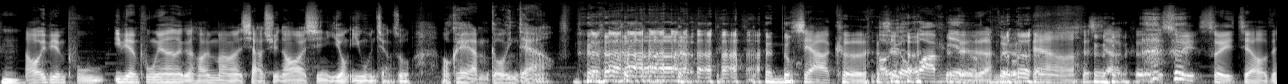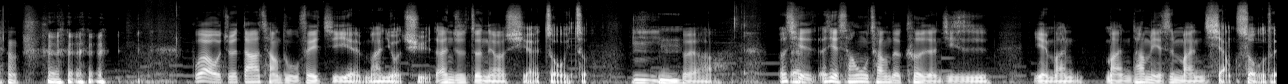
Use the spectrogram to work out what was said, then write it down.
嗯。然后一边铺一边铺，因为那个他会慢慢下去，然后我心里用英文讲说，OK，I'm、going down，很多下课，好有画面对哦。对对，这样 下课睡睡觉这样。不过我觉得搭长途飞机也蛮有趣的，但就真的要起来走一走。嗯，嗯，对啊，而且而且商务舱的客人其实也蛮蛮，他们也是蛮享受的。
